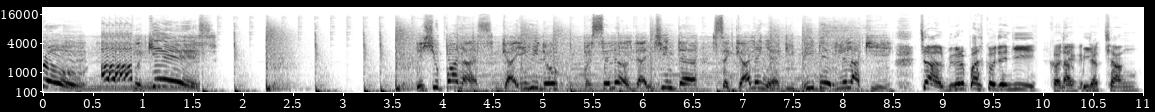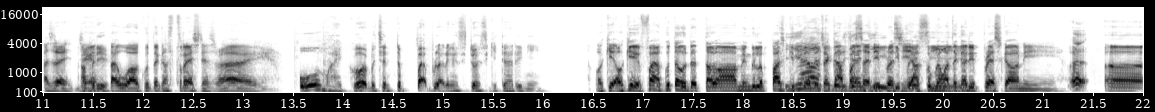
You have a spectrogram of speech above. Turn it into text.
Bro, apa kes? Isu panas, gaya hidup, personal dan cinta, segalanya di bibir lelaki. Chal, minggu lepas kau janji Kau nak jangan- bincang Azrai, jangan dia? tahu aku tengah stres ni Azrai. Oh my god, macam tepat pula dengan situasi kita hari ni. Okay, okay, fine. Aku tahu dah, tahu, uh, minggu lepas kita Ya, ada cakap kita pasal janji depresi. depresi. Aku memang tengah depressed kau ni. Uh, uh,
